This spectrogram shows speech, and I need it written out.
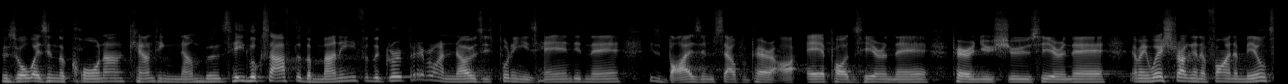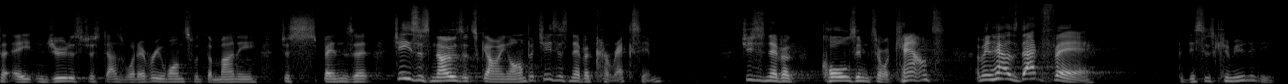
who's always in the corner counting numbers. He looks after the money for the group, but everyone knows he's putting his hand in there. He just buys himself a pair of AirPods here and there, a pair of new shoes here and there. I mean, we're struggling to find a meal to eat, and Judas just does whatever he wants with the money, just spends it. Jesus knows it's going on, but Jesus never corrects him. Jesus never calls him to account. I mean, how's that fair? But this is community.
